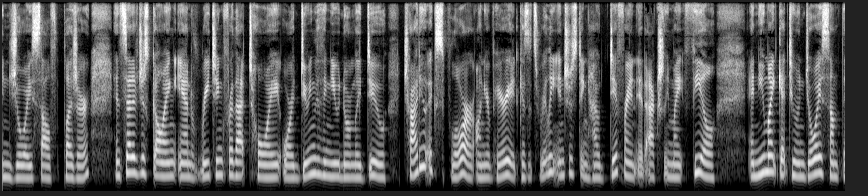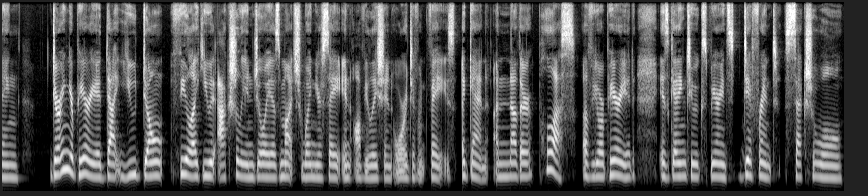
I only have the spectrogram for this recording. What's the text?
enjoy self pleasure. Instead of just going and reaching for that toy or doing the thing you would normally do, try to explore on your period because it's really interesting how different it actually might feel. And you might get to enjoy something during your period that you don't feel like you would actually enjoy as much when you're, say, in ovulation or a different phase. Again, another plus of your period is getting to experience different sexual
